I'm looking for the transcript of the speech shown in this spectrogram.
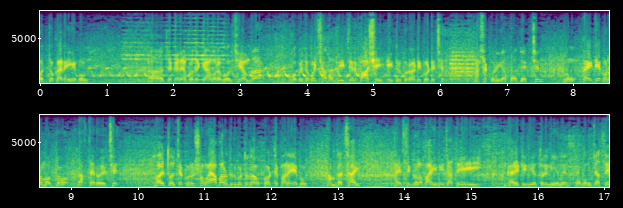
মধ্যকারে এবং যেখানে আপনাদেরকে আমরা বলছি, আমরা গোবিন্দগঞ্জ সাদা ব্রিজের পাশেই এই দুর্ঘটনাটি ঘটেছে। আশা করি আপনারা দেখছেন এবং গাড়িটি এখনও মধ্য রাস্তায় রয়েছে। হয়তো যে কোনো সময় আবারও দুর্ঘটনা করতে পারে এবং আমরা চাই আইন শৃঙ্খলা বাহিনী যাতে এই গাড়িটি নিয়ন্ত্রণে নিয়ে নেন এবং যাতে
